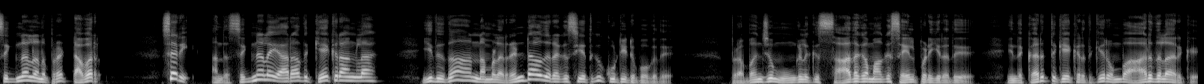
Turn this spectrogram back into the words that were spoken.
சிக்னல் அனுப்புற டவர் சரி அந்த சிக்னலை யாராவது கேக்குறாங்களா? இதுதான் நம்மள ரெண்டாவது ரகசியத்துக்கு கூட்டிட்டு போகுது. பிரபஞ்சம் உங்களுக்கு சாதகமாக செயல்படுகிறது. இந்த கருத்து கேட்கறதுக்கே ரொம்ப ஆறுதலா இருக்கு.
